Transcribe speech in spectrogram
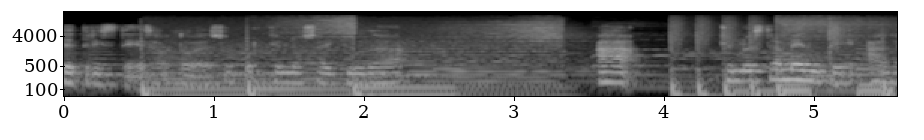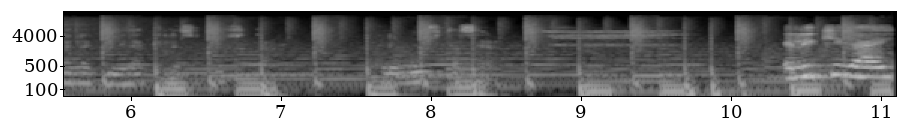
de tristeza o todo eso porque nos ayuda a que nuestra mente haga la actividad que les gusta, le gusta hacer. El Ikigai,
